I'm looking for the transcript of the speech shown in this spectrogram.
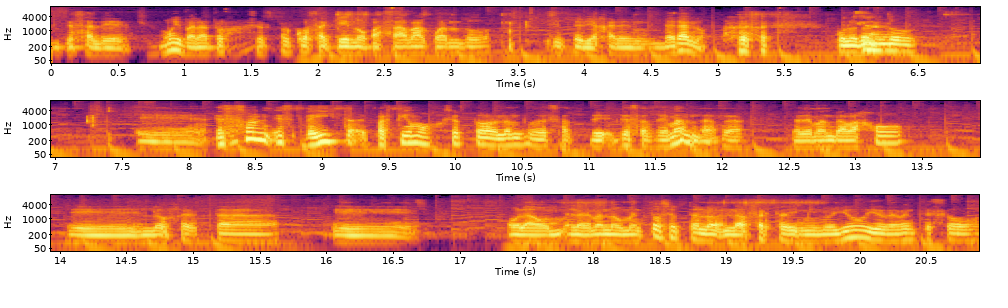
y te sale muy barato, ¿cierto? Cosa que no pasaba cuando hiciste viajar en verano. Por lo tanto, eh, esas son, de ahí partíamos, ¿cierto? Hablando de esas, de, esas demandas. la demanda bajó, eh, la oferta o la, demanda aumentó, ¿cierto? La, oferta disminuyó y obviamente eso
